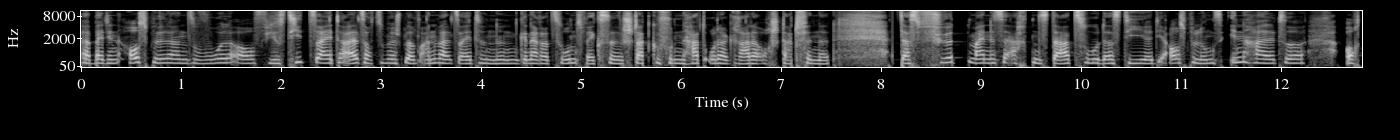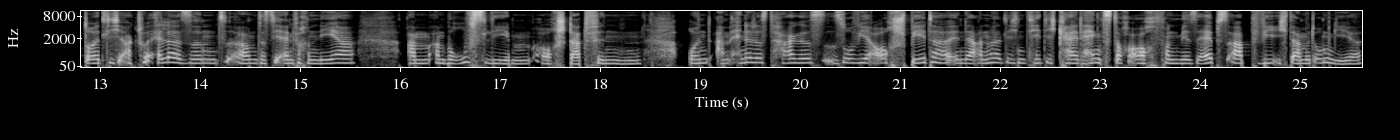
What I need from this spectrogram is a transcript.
äh, bei den Ausbildern sowohl auf Justizseite als auch zum Beispiel auf Anwaltsseite ein Generationswechsel stattgefunden hat oder gerade auch stattfindet. Das führt meines Erachtens dazu, dass die, die Ausbildungsinhalte auch deutlich aktueller sind, ähm, dass sie einfach näher am, am Berufsleben auch stattfinden. Und am Ende des Tages, so wie auch später in der anwaltlichen Tätigkeit, hängt es doch auch von mir selbst ab, wie ich damit umgehe.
